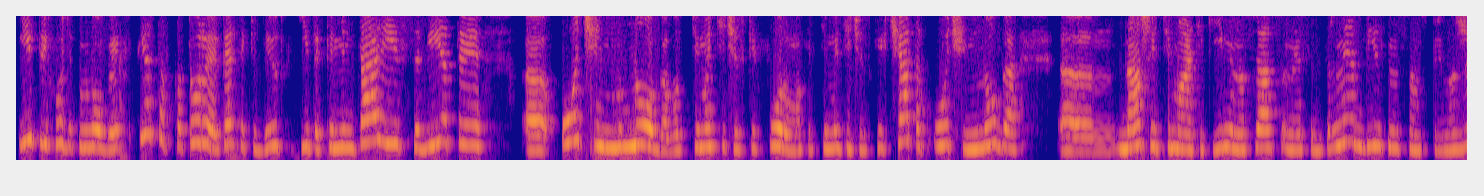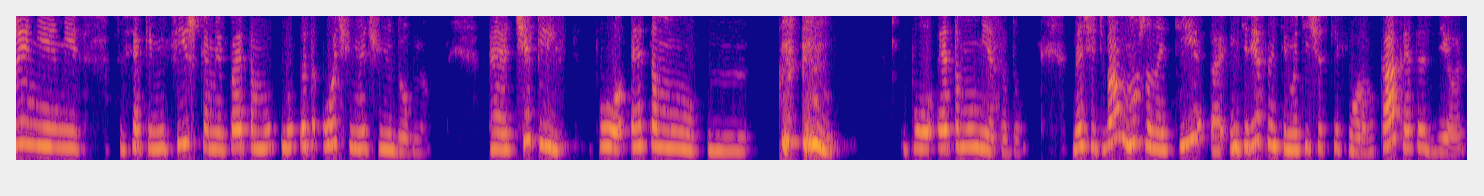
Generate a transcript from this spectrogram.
И приходит много экспертов, которые опять-таки дают какие-то комментарии, советы, э, очень много вот тематических форумов и тематических чатах, очень много нашей тематики, именно связанные с интернет-бизнесом, с приложениями, со всякими фишками, поэтому ну, это очень-очень удобно. Э, чек-лист по этому, по этому методу. Значит, вам нужно найти э, интересный тематический форум. Как это сделать?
